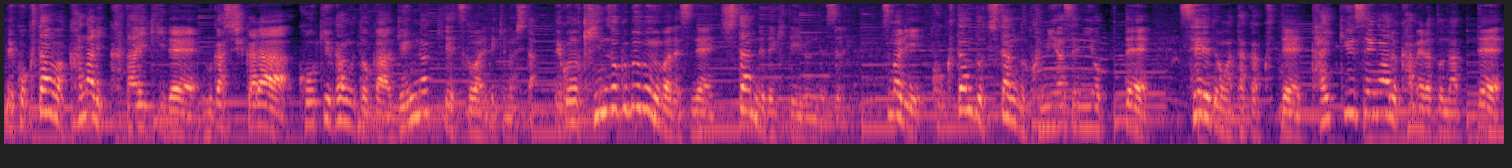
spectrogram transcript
で黒炭はかなり硬い木で昔から高級家具とか弦楽器で使われてきました。でこの金属部分はですねチタンでできているんです。つまり黒炭とチタンの組み合わせによって精度が高くて耐久性があるカメラとなって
